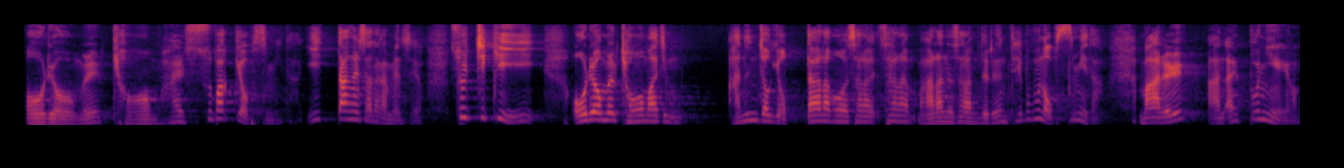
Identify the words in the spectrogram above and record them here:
어려움을 경험할 수밖에 없습니다. 이 땅을 살아가면서요. 솔직히 이 어려움을 경험하지 않은 적이 없다라고 살아, 말하는 사람들은 대부분 없습니다. 말을 안 할 뿐이에요.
